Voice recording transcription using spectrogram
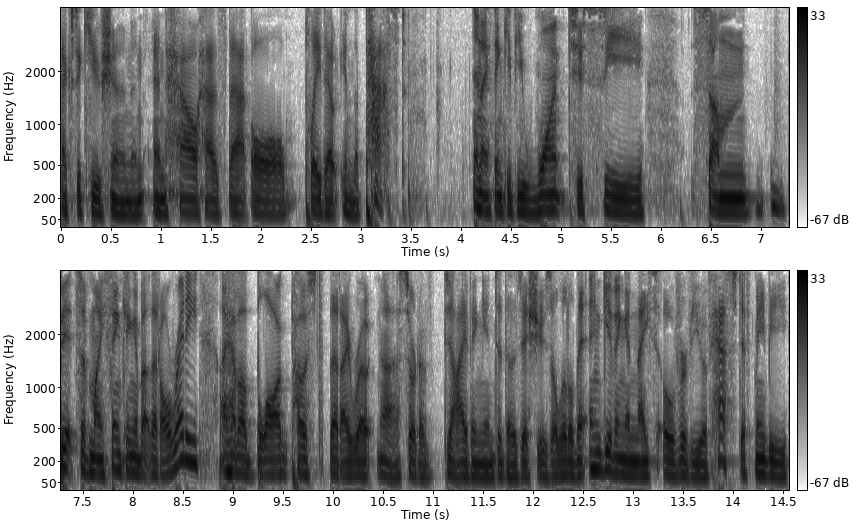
execution and, and how has that all played out in the past. And I think if you want to see some bits of my thinking about that already. I have a blog post that I wrote, uh, sort of diving into those issues a little bit and giving a nice overview of Hest. If maybe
